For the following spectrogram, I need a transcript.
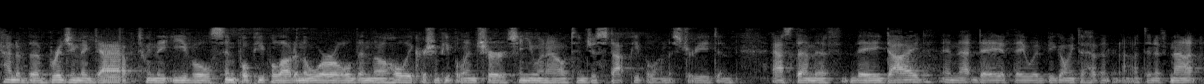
kind of the bridging the gap between the evil, sinful people out in the world and the holy Christian people in church. And you went out and just stopped people on the street and asked them if they died in that day, if they would be going to heaven or not. And if not,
